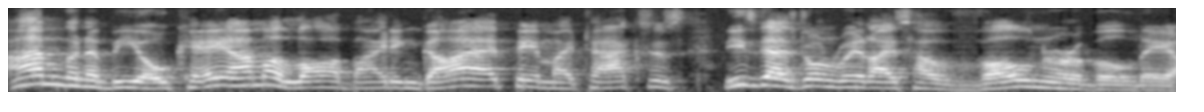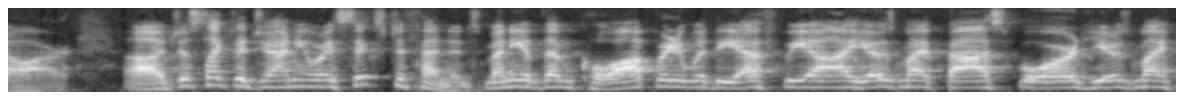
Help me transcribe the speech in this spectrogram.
I'm going to be okay. I'm a law abiding guy. I pay my taxes. These guys don't realize how vulnerable they are. Uh, just like the January 6th defendants, many of them cooperated with the FBI. Here's my passport. Here's my,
